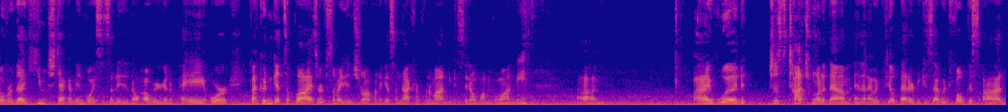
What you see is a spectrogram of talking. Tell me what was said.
over the huge stack of invoices that I didn't know how we were going to pay, or if I couldn't get supplies, or if somebody didn't show up, and I guess I'm not going to put them on because they don't want to go on me, um, I would just touch one of them and then I would feel better because I would focus on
